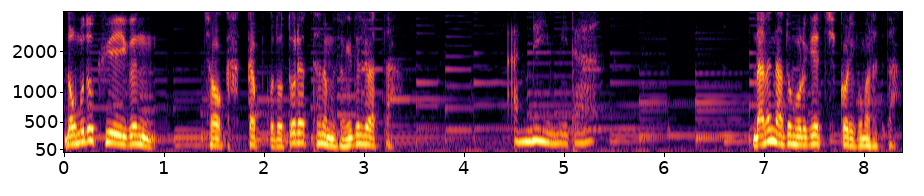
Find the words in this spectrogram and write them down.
너무도 귀에 익은 저 가깝고도 또렷한 음성이 들려왔다. 안내입니다. 나는 나도 모르게 짓거리고 말았다.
